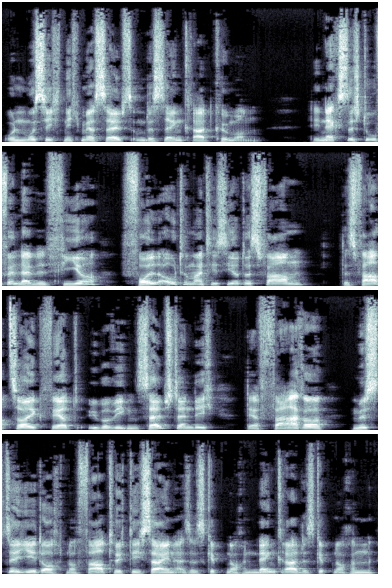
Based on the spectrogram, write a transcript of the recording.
und muss sich nicht mehr selbst um das Lenkrad kümmern. Die nächste Stufe, Level 4, vollautomatisiertes Fahren. Das Fahrzeug fährt überwiegend selbstständig, der Fahrer müsste jedoch noch fahrtüchtig sein. Also es gibt noch ein Lenkrad, es gibt noch einen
